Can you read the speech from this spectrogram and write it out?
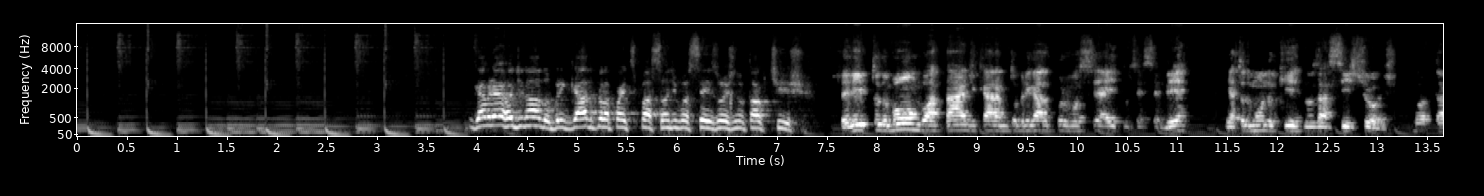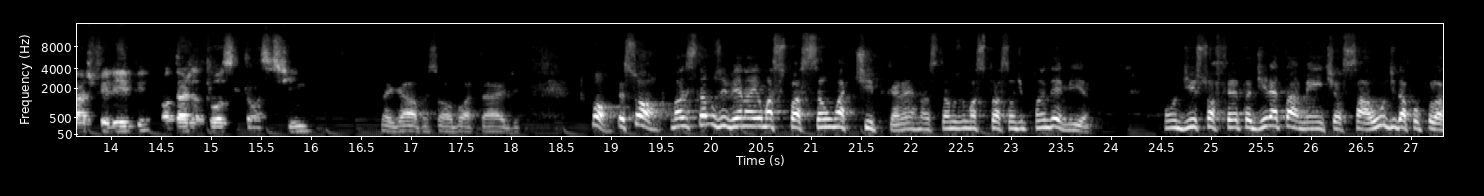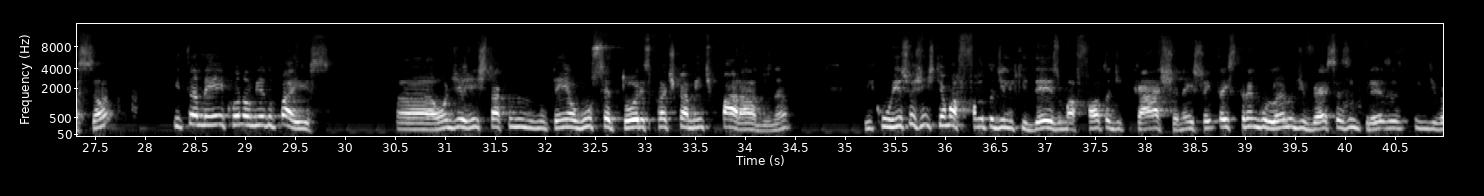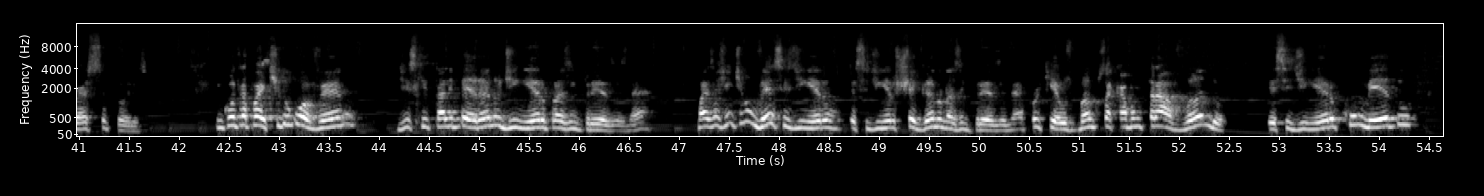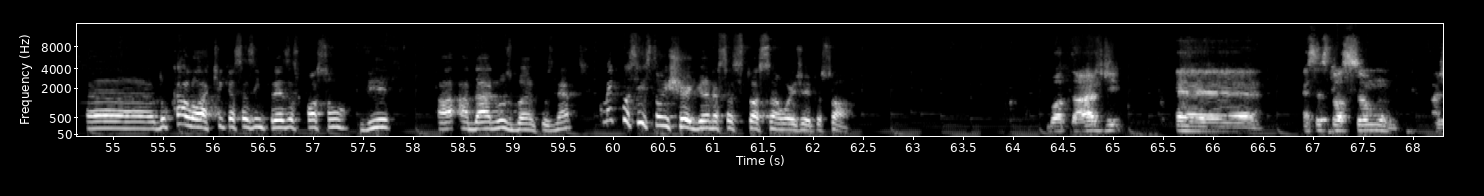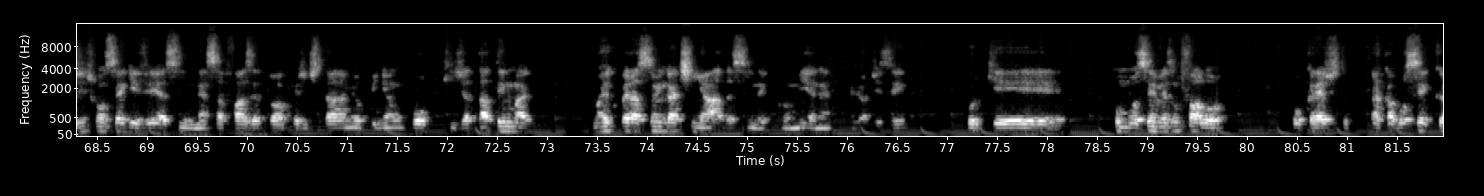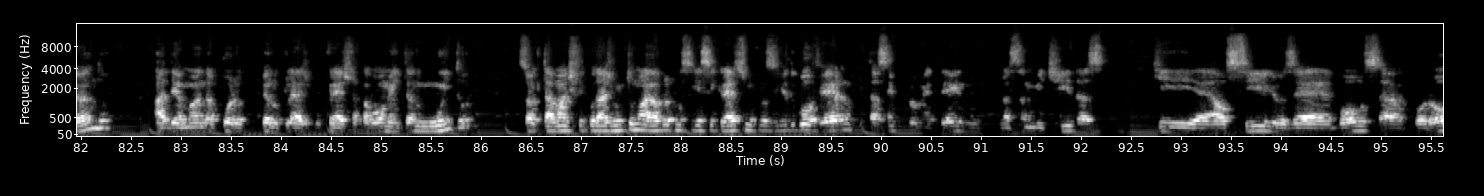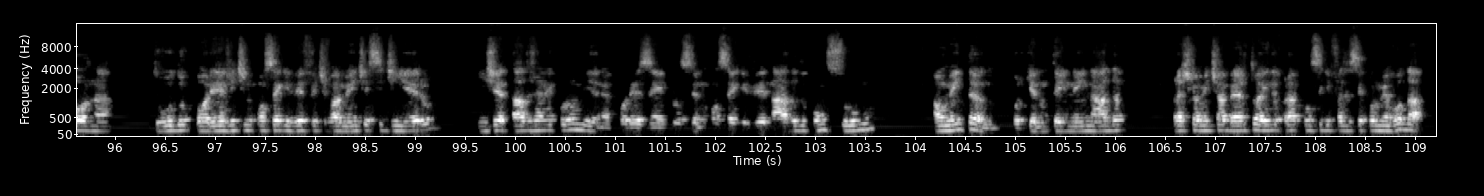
Gabriel e Rodinaldo, obrigado pela participação de vocês hoje no Talk Ticho. Felipe, tudo bom? Boa tarde, cara. Muito obrigado por você aí nos receber e a todo mundo que nos assiste hoje. Boa tarde, Felipe. Boa tarde a todos que estão assistindo. Legal, pessoal. Boa tarde. Bom, pessoal, nós estamos vivendo aí uma situação atípica, né? Nós estamos numa situação de pandemia, onde isso afeta diretamente a saúde da população e também a economia do país. Ah, onde a gente está com tem alguns setores praticamente parados, né? E com isso a gente tem uma falta de liquidez, uma falta de caixa, né? Isso aí está estrangulando diversas empresas em diversos setores. Em contrapartida, o governo diz que está liberando dinheiro para as empresas, né? Mas a gente não vê esse dinheiro, esse dinheiro chegando nas empresas, né? Porque os bancos acabam travando esse dinheiro com medo uh, do calote que essas empresas possam vir a, a, dar nos bancos, né? Como é que vocês estão enxergando essa situação hoje aí, pessoal? Boa tarde. É, essa situação a gente consegue ver assim nessa fase atual que a gente está, na minha opinião, um pouco que já está tendo uma, uma recuperação engatinhada assim da economia, né? Melhor dizendo, porque como você mesmo falou, o crédito acabou secando, a demanda por, pelo crédito, crédito acabou aumentando muito só que estava uma dificuldade muito maior para conseguir esse crédito, inclusive do governo, que está sempre prometendo, lançando medidas, que é auxílios, é bolsa, corona, tudo, porém a gente não consegue ver efetivamente esse dinheiro injetado já na economia, né? Por exemplo, você não consegue ver nada do consumo aumentando, porque não tem nem nada praticamente aberto ainda para conseguir fazer essa economia rodar.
